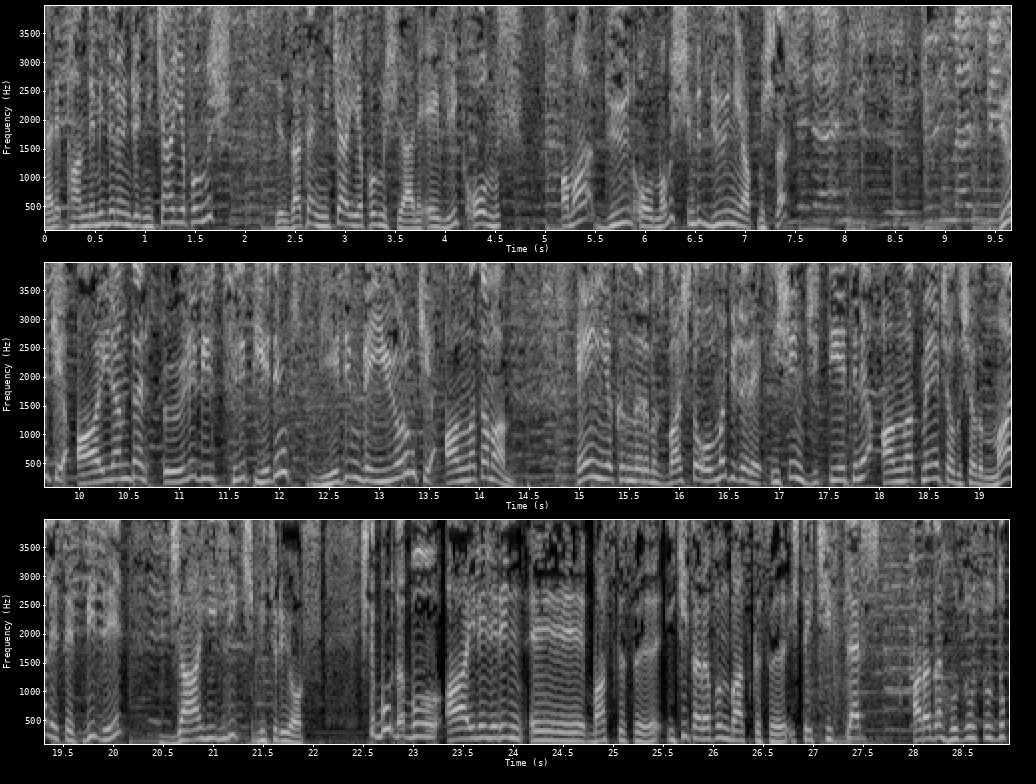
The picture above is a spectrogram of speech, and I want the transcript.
Yani pandemiden önce nikah yapılmış. Ya Zaten nikah yapılmış yani evlilik olmuş. Ama düğün olmamış. Şimdi düğün yapmışlar. Diyor ki ailemden öyle bir trip yedim yedim ve yiyorum ki anlatamam. En yakınlarımız başta olmak üzere işin ciddiyetini anlatmaya çalışalım. Maalesef bizi cahillik bitiriyor. İşte burada bu ailelerin e, baskısı, iki tarafın baskısı, işte çiftler arada huzursuzluk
